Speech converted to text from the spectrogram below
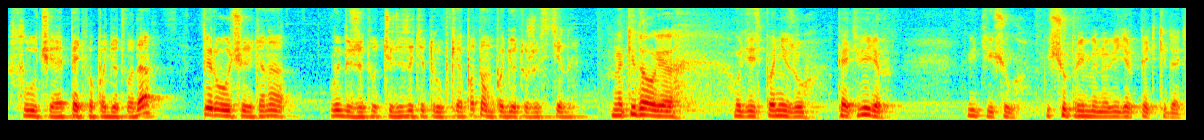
в случае опять попадет вода, в первую очередь она выбежит вот через эти трубки, а потом пойдет уже в стены. Накидал я вот здесь по низу 5 ведер. Видите, еще, еще примерно ведер 5 кидать.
